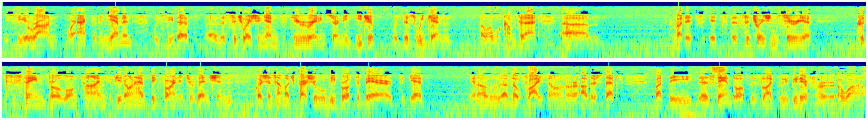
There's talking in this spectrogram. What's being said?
We see Iran more active in Yemen. We see the uh, the situation in Yemen deteriorating. Certainly Egypt with this weekend. Oh, we'll come to that. Um, but it's it's the situation in Syria could sustain for a long time if you don't have big foreign intervention. Question is how much pressure will be brought to bear to get you know a no-fly zone or other steps. But the the standoff is likely to be there for a while.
